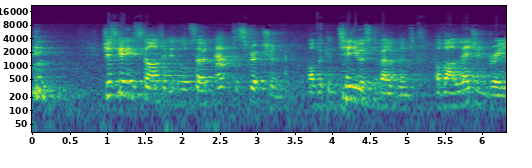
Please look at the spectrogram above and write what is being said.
just getting started is also an apt description of the continuous development of our legendary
